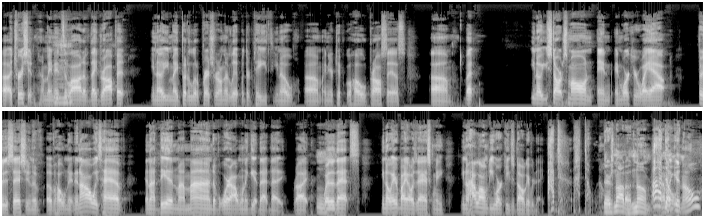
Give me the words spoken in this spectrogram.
uh, attrition. I mean, it's a Mhm. lot of they drop it. You know, you may put a little pressure on their lip with their teeth. You know, um, in your typical hold process. Um, but you know, you start small and, and and work your way out through the session of of holding it. And I always have an idea in my mind of where I want to get that day. Right, Mhm. whether that's you know, everybody always asks me, you know, how long do you work each dog every day? I, I don't know. there's not a number? I mean, don't get, know.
